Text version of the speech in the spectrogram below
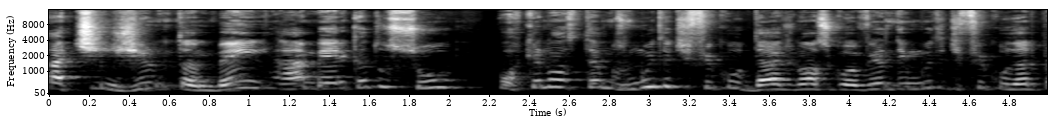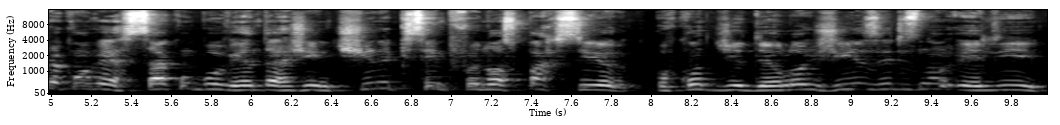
atingindo também a América do Sul, porque nós temos muita dificuldade, nosso governo tem muita dificuldade para conversar com o governo da Argentina, que sempre foi nosso parceiro. Por conta de ideologias, eles não, ele,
